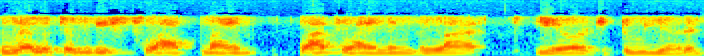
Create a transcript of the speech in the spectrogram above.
relatively flatline, flatlining the last year to two years.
